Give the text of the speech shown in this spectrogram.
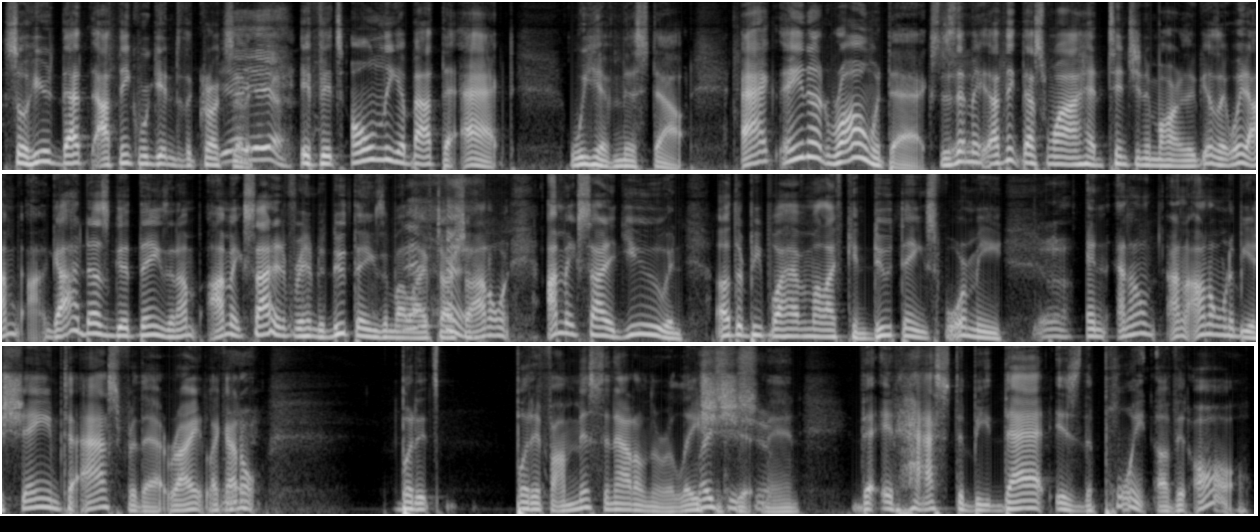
So here that I think we're getting to the crux Yeah, of it. yeah, yeah. If it's only about the act, we have missed out. Act ain't nothing wrong with the acts. Does that make? I think that's why I had tension in my heart. I was like, wait, I'm God does good things, and I'm I'm excited for Him to do things in my life. Tarsha. I don't. want I'm excited you and other people I have in my life can do things for me, Yeah. and I don't I don't, I don't want to be ashamed to ask for that, right? Like I don't. But it's but if I'm missing out on the relationship, Relationship. man, that it has to be. That is the point of it all.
